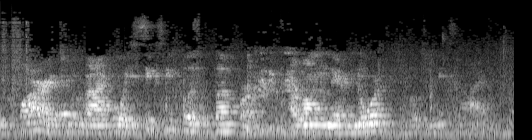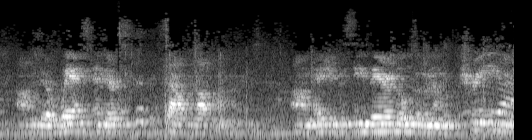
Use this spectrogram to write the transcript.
required to provide for a sixty foot buffer along their north, go to the next slide, um, their west and their south lot lines. Um, as you can see there, those are the number of trees and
